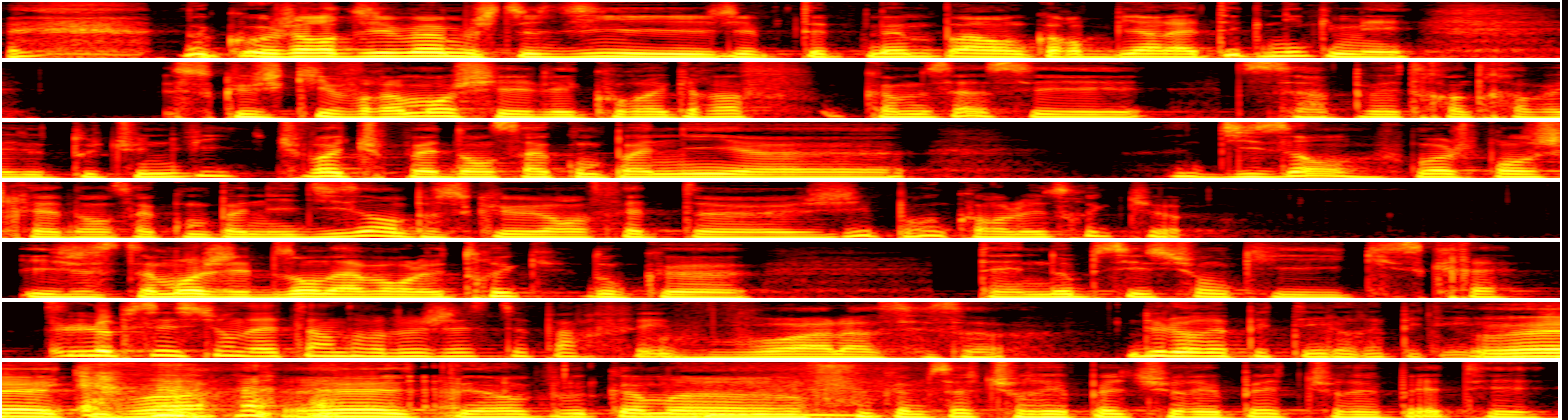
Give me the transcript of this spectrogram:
Donc aujourd'hui même, je te dis, j'ai peut-être même pas encore bien la technique, mais ce que je kiffe vraiment chez les chorégraphes comme ça, c'est ça peut être un travail de toute une vie. Tu vois, tu peux être dans sa compagnie euh, 10 ans. Moi, je pense que je serais dans sa compagnie 10 ans parce que en fait, euh, j'ai pas encore le truc, tu vois. Et justement, j'ai besoin d'avoir le truc. Donc, euh, t'as une obsession qui, qui se crée. L'obsession d'atteindre le geste parfait. Voilà, c'est ça. De le répéter, le répéter. le Ouais, tu vois, ouais, t'es un peu comme un fou comme ça, tu répètes, tu répètes, tu répètes, et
